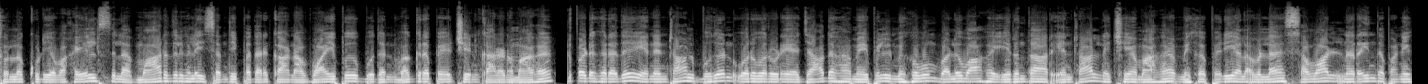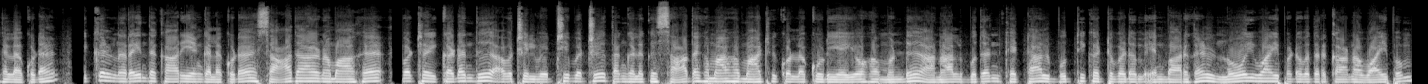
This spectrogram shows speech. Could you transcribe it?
சொல்லக்கூடிய வகையில் சில மாறுதல்களை சந்திப்பதற்கான வாய்ப்பு புதன் வக்ர பயிற்சியின் காரணமாக ஏற்படுகிறது. ஏனென்றால் புதன் ஒருவருடைய ஜாதக அமைப்பில் மிகவும் வலுவாக இருந்தார் என்றால் நிச்சயமாக மிக பெரிய அளவில் சவால் நிறைந்த பணிகளை கூட சிக்கல் நிறைந்த காரியங்களை கூட சாதாரணமாக அவற்றை கடந்து அவற்றில் வெற்றி பெற்று தங்களுக்கு சாதகமாக மாற்றிக்கொள்ளக்கூடிய யோகம் உண்டு. ஆனால் புதன் கெட்டால் புத்தி கட்டுவிடும் என்பார்கள். நோய்வாய்ப்படுவதற்கான வாய்ப்பும்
